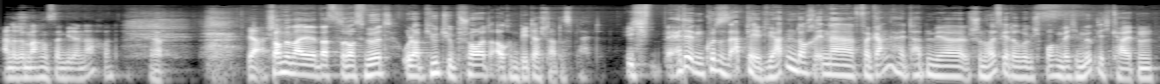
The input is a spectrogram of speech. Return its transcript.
Andere machen es dann wieder nach und ja. ja, schauen wir mal, was daraus wird oder ob YouTube Short auch im Beta-Status bleibt. Ich hätte ein kurzes Update. Wir hatten doch in der Vergangenheit, hatten wir schon häufiger darüber gesprochen, welche Möglichkeiten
